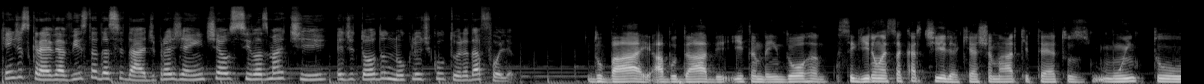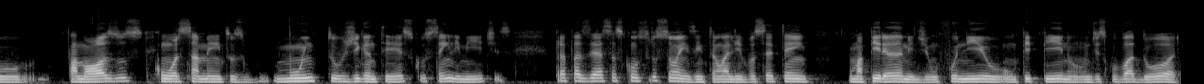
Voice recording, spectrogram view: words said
Quem descreve a vista da cidade pra gente é o Silas Marti, editor do Núcleo de Cultura da Folha. Dubai, Abu Dhabi e também Doha seguiram essa cartilha, que é chamar arquitetos muito famosos, com orçamentos muito gigantescos, sem limites, para fazer essas construções. Então ali você tem uma pirâmide, um funil, um pepino, um disco voador.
